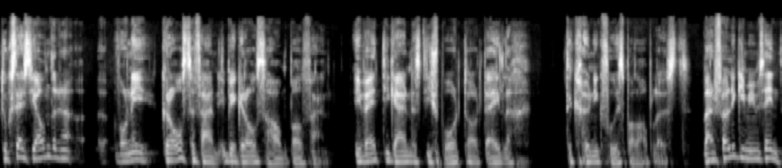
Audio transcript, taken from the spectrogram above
Du siehst die anderen, äh, wo ich grosser Fan, ich bin grosser Handballfan. Ich wette gerne, dass die Sportart eigentlich der König Fußball ablöst. Wäre völlig in meinem Sinn.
